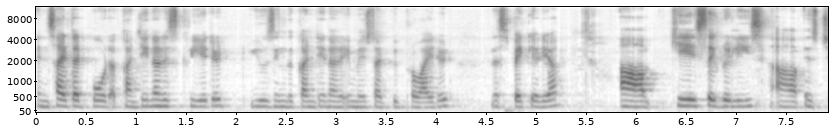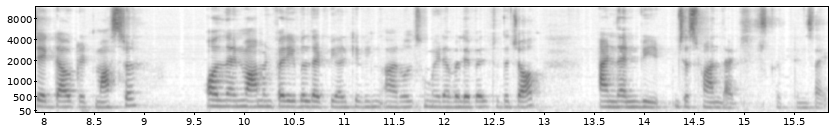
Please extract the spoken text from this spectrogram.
inside that pod, a container is created using the container image that we provided the spec area. Um, ksig release uh, is checked out at master. All the environment variable that we are giving are also made available to the job, and then we just run that script inside.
